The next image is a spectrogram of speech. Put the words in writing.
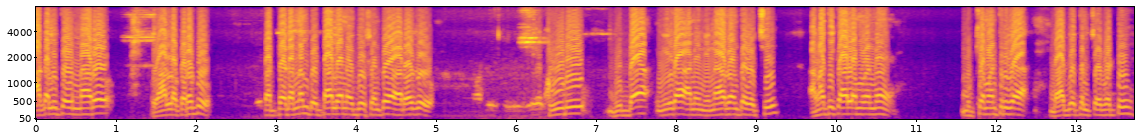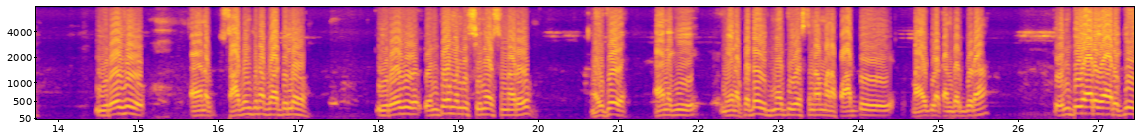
ఆకలితో ఉన్నారో వాళ్ళ కొరకు పట్టడన్నం పెట్టాలి అనే ఉద్దేశంతో ఆ రోజు కూడు గుడ్డ నీడ అనే నినాదంతో వచ్చి అనతి కాలంలోనే ముఖ్యమంత్రిగా బాధ్యతలు చేపట్టి ఈరోజు ఆయన స్థాపించిన పార్టీలో ఈరోజు ఎంతో మంది సీనియర్స్ ఉన్నారు. అయితే ఆయనకి నేను ఒకటే విజ్ఞప్తి చేస్తున్నా మన పార్టీ నాయకులకు అందరికి కూడా. ఎన్టీఆర్ గారికి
